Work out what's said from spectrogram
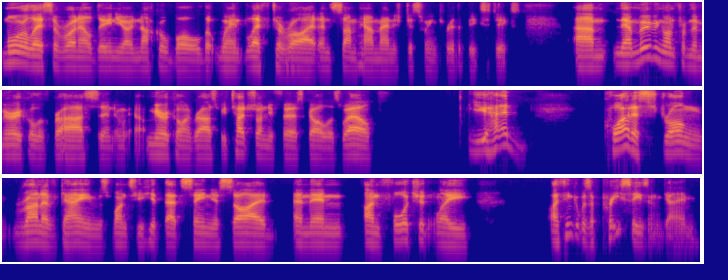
more or less a Ronaldinho knuckleball that went left to right and somehow managed to swing through the big sticks. Um, now, moving on from the miracle of grass and uh, miracle on grass, we touched on your first goal as well. You had quite a strong run of games once you hit that senior side, and then unfortunately, I think it was a preseason game,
